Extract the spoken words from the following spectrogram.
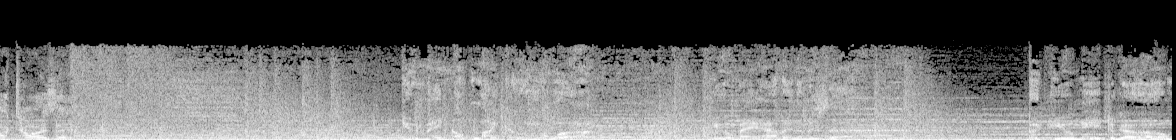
are Tarzan. You may not like who you were. You may have enemies there. But you need to go home.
